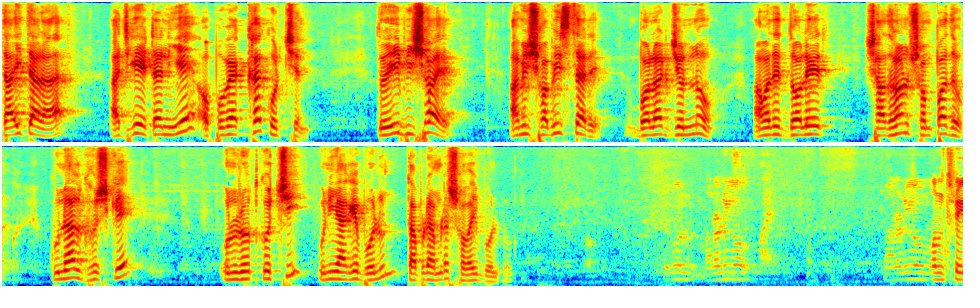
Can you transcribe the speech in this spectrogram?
তাই তারা আজকে এটা নিয়ে অপব্যাখ্যা করছেন। তো এই বিষয়ে আমি সবিস্তারে বলার জন্য আমাদের দলের সাধারণ সম্পাদক কুণাল ঘোষকে অনুরোধ করছি, উনি আগে বলুন, তারপরে আমরা সবাই বলব। মাননীয় মন্ত্রী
